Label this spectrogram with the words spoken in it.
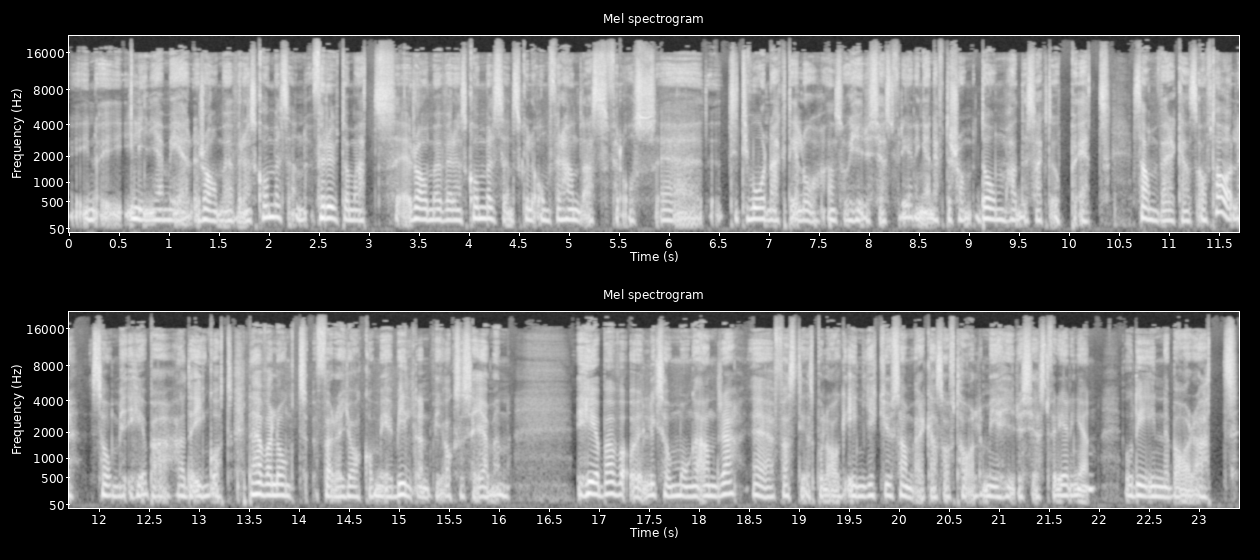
i linje med ramöverenskommelsen. Förutom att ramöverenskommelsen skulle omförhandlas för oss till vår nackdel då, ansåg Hyresgästföreningen eftersom de hade sagt upp ett samverkansavtal som Heba hade ingått. Det här var långt före jag kom med i bilden vill jag också säga. Men Heba, liksom många andra fastighetsbolag, ingick ju samverkansavtal med Hyresgästföreningen. Och det innebar att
